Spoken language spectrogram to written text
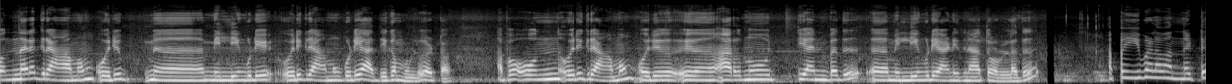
ഒന്നര ഗ്രാമും ഒരു മില്ലിയും കൂടി ഒരു ഗ്രാമും കൂടി അധികമുള്ളൂ കേട്ടോ. അപ്പോൾ ഒന്ന് ഒരു ഗ്രാമും ഒരു അറുന്നൂറ്റി അൻപത് മില്ലിയും കൂടിയാണ് ഇതിനകത്തുള്ളത്. അപ്പോൾ ഈ വള വന്നിട്ട്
